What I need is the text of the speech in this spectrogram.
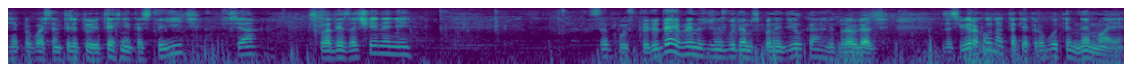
Як ви бачите, на території техніка стоїть, вся, склади зачинені. Все пусто. Людей винуждені будемо з понеділка відправляти за свій рахунок, так як роботи немає.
